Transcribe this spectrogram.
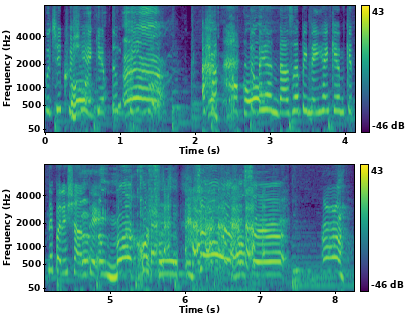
मुझे खुशी है कि अब तुम ठीक हो। तुम्हें अंदाज़ा भी नहीं है कि हम कितने परेशान थे। मैं खुश हूँ। जाओ यहाँ से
